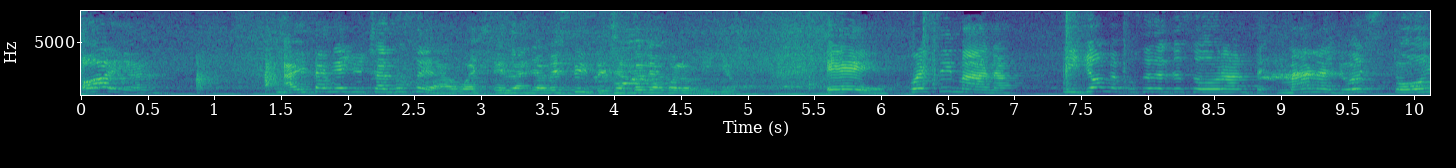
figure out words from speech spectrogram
Oigan, ahí están ellos echándose agua en la llavecita, echándole agua a los niños. Eh, pues sí, mana. Y yo me puse del desodorante. Mana, yo estoy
